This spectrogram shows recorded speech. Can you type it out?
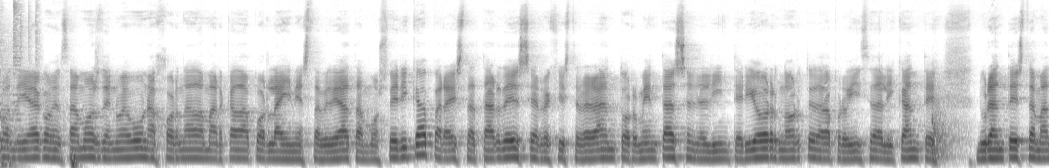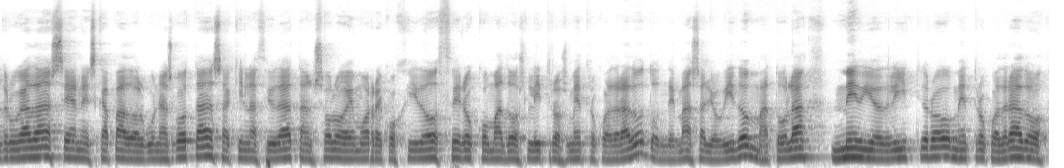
Buen día, comenzamos de nuevo una jornada marcada por la inestabilidad atmosférica. Para esta tarde se registrarán tormentas en el interior norte de la provincia de Alicante. Durante esta madrugada se han escapado algunas gotas. Aquí en la ciudad tan solo hemos recogido 0,2 litros metro cuadrado, donde más ha llovido, Matola medio litro metro cuadrado.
